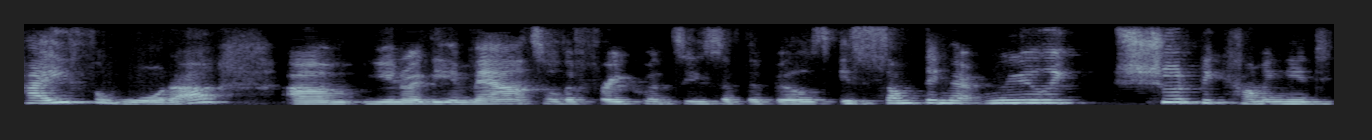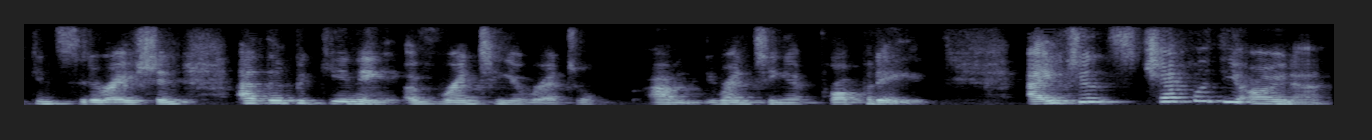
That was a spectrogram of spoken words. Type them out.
pay for water, um, you know, the amounts or the frequencies of the bills is something that really should be coming into consideration at the beginning of renting a rental, um, renting a property. Agents, check with your owner.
